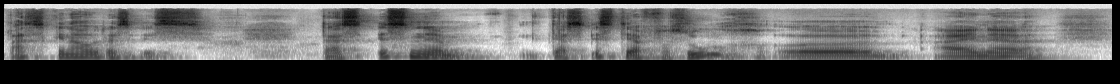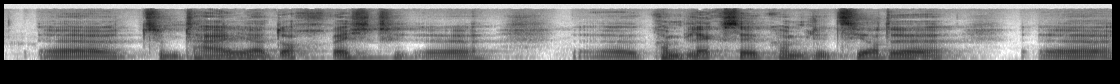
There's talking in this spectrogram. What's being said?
Was genau das ist? Das ist eine, das ist der Versuch, äh, eine äh, zum Teil ja doch recht äh, komplexe, komplizierte äh,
